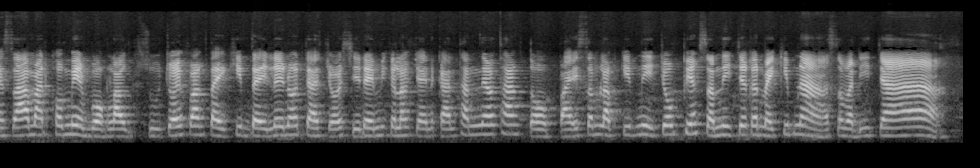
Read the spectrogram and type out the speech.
ก็สามารถคอมเมนต์บอกเราสู่จอยฟังใต้คลิปใดเลยเนาะจ้าจอยสิได้มีกำลังใจในการทำแนวทางต่อไปสำหรับคลิปนี้จบเพียงสำนี้เจอกันใหม่คลิปหน้า สวัสดีจ้า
